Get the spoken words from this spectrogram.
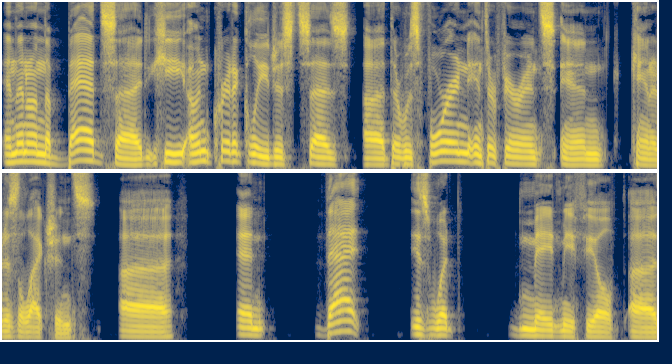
And then on the bad side, he uncritically just says uh, there was foreign interference in Canada's elections. Uh, and that is what made me feel, uh,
